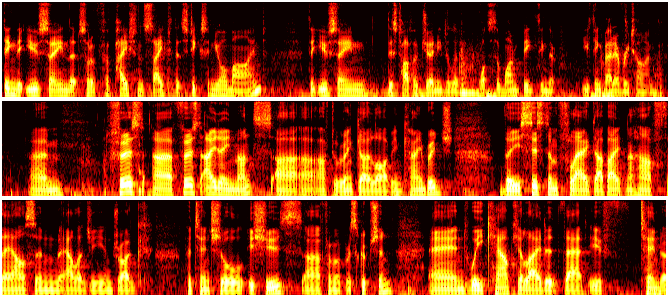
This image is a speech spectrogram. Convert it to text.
thing that you've seen that sort of for patient safety that sticks in your mind that you've seen this type of journey deliver? What's the one big thing that you think about every time? Um, first, uh, first 18 months uh, uh after we went go live in Cambridge, the system flagged up 8,500 allergy and drug potential issues uh, from a prescription, and we calculated that if 10, uh,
